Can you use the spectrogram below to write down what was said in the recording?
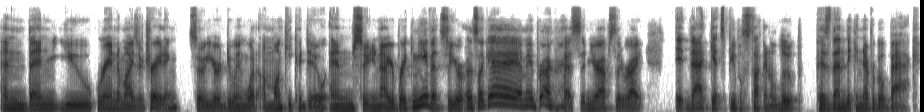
and then you randomize your trading, so you're doing what a monkey could do, and so you now you're breaking even. So you're it's like, hey, I made progress, and you're absolutely right. It that gets people stuck in a loop because then they can never go back,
